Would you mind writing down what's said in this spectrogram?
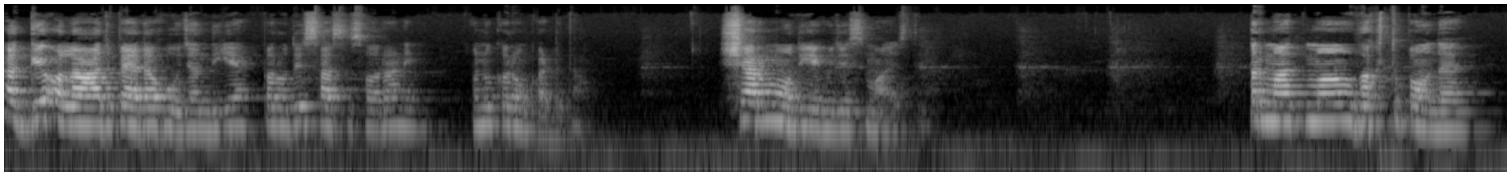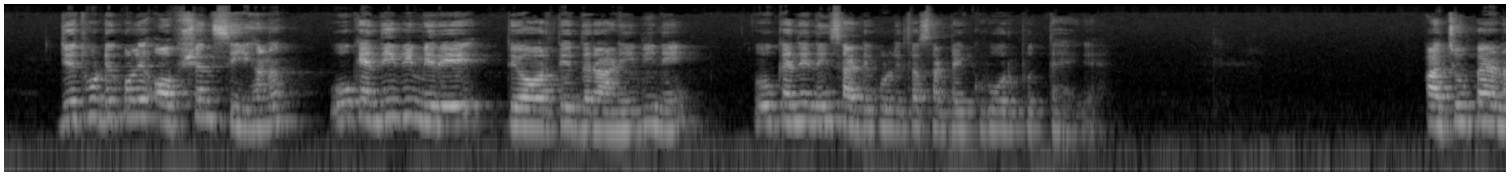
ਅੱਗੇ ਔਲਾਦ ਪੈਦਾ ਹੋ ਜਾਂਦੀ ਹੈ, ਪਰ ਉਹਦੇ ਸੱਸ ਸਹੁਰਾ ਨੇ ਉਹਨੂੰ ਘਰੋਂ ਕੱਢਤਾ। ਸ਼ਰਮ ਆਉਂਦੀ ਇਹੋ ਜਿਹੇ ਸਮਾਜ ਦੀ ਪਰਮਾਤਮਾ ਵਕਤ ਪਾਉਂਦਾ ਹੈ। ਜੇ ਤੁਹਾਡੇ ਕੋਲੇ ਆਪਸ਼ਨ ਸੀ ਹਨਾ, ਉਹ ਕਹਿੰਦੀ ਵੀ ਮੇਰੇ ਦਿਓਰ ਤੇ ਦਰਾਣੀ ਵੀ ਨੇ, ਉਹ ਕਹਿੰਦੇ ਨਹੀਂ ਸਾਡੇ ਕੋਲੇ ਤਾਂ ਸਾਡਾ ਇੱਕ ਹੋਰ ਪੁੱਤ ਹੈਗਾ। ਅੱਜ ਉਹ ਭੈਣ,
